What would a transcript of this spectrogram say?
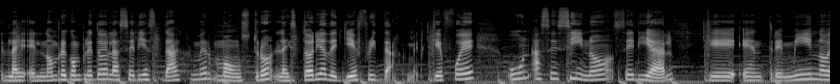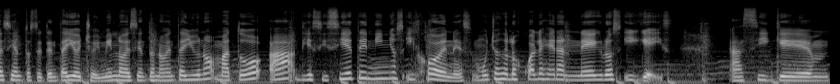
La- el nombre completo de la serie es Dahmer Monstruo, la historia de Jeffrey Dahmer, que fue un asesino serial que entre 1978 y 1991 mató a 17 niños y jóvenes, muchos de los cuales eran negros y gays. Así que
